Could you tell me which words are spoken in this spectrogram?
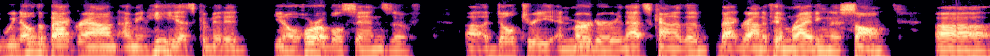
we know the background. I mean, he has committed you know horrible sins of uh, adultery and murder, and that's kind of the background of him writing this psalm. Uh,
